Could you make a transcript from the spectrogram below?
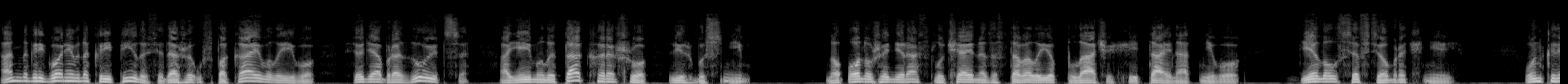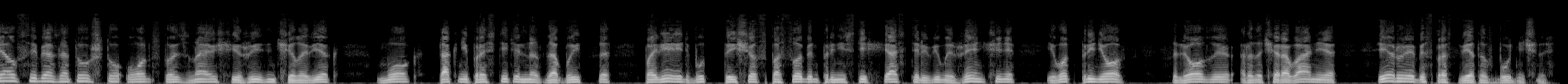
Анна Григорьевна крепилась и даже успокаивала его, все не образуется, а ей, мол, и так хорошо, лишь бы с ним. Но он уже не раз случайно заставал ее плачущей тайно от него, делался все мрачней. Он клял себя за то, что он, столь знающий жизнь человек, мог так непростительно забыться, поверить, будто еще способен принести счастье любимой женщине, и вот принес слезы, разочарование, серую без просветов будничность.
